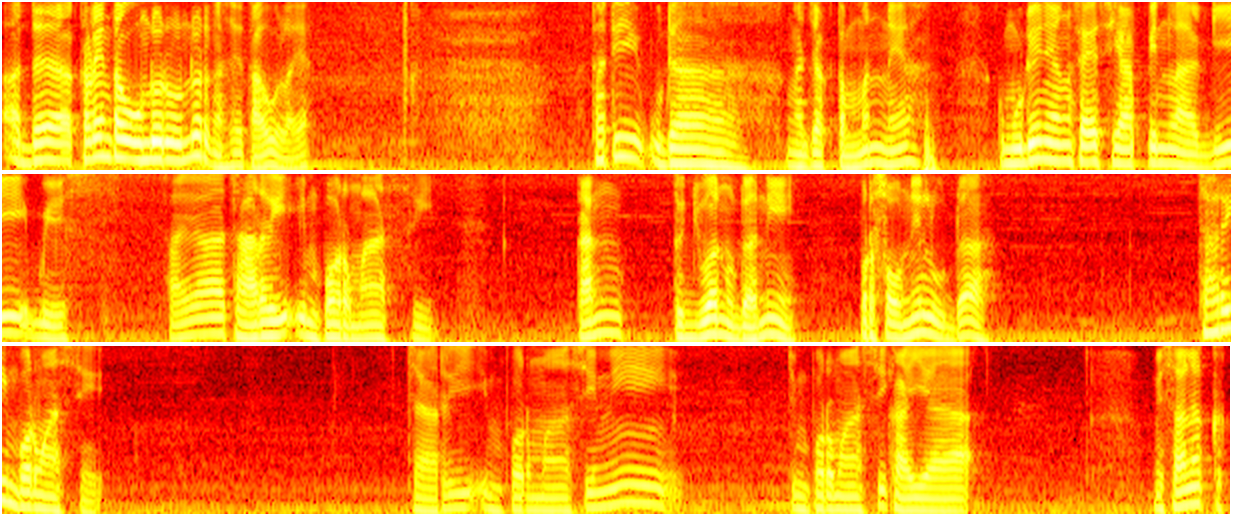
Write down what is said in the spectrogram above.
ada kalian tahu undur-undur nggak? Saya tahu lah ya. Tadi udah ngajak temen ya. Kemudian yang saya siapin lagi bis saya cari informasi. Kan tujuan udah nih personil udah. Cari informasi. Cari informasi ini informasi kayak misalnya ke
